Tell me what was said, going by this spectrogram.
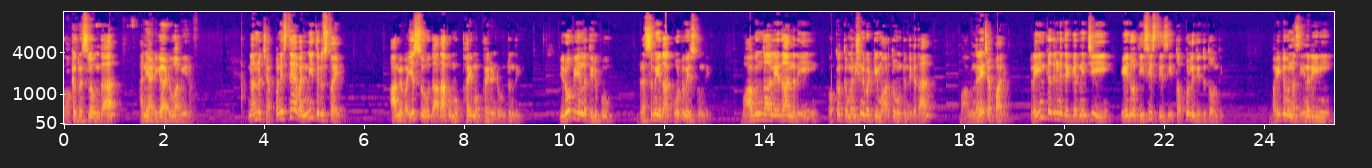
లోకల్ డ్రెస్లో ఉందా? అని అడిగాడు అమీర్. నన్ను చెప్పనిస్తే అవన్నీ తెలుస్తాయి. ఆమె వయస్సు దాదాపు ముప్పై ముప్పై రెండు ఉంటుంది. యూరోపియన్ల తెలుపు డ్రెస్ మీద కోటు వేసుకుంది. బాగుందా లేదా అన్నది ఒక్కొక్క మనిషిని బట్టి మారుతూ ఉంటుంది కదా? బాగుందనే చెప్పాలి. ట్రైన్ కదిలిన దగ్గర నుంచి ఏదో తీసేసి తీసి తప్పుల్ని దిద్దుతోంది. బయట ఉన్న సీనరీని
